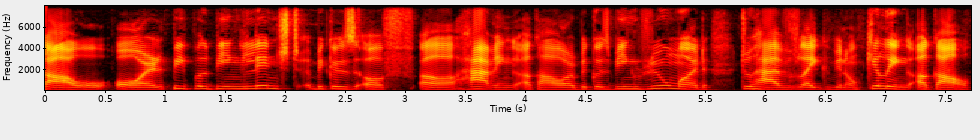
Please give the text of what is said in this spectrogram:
cow or people being lynched because of uh, having a cow or because being rumored to have like you know killing a cow.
